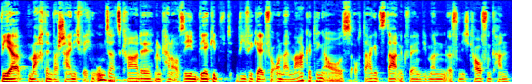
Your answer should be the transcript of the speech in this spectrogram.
wer macht denn wahrscheinlich welchen Umsatz gerade. Man kann auch sehen, wer gibt wie viel Geld für Online-Marketing aus. Auch da gibt es Datenquellen, die man öffentlich kaufen kann.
